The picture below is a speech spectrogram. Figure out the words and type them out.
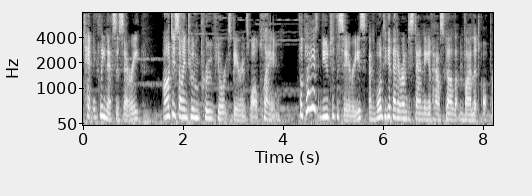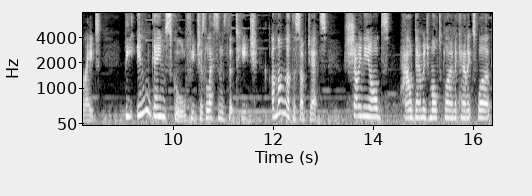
technically necessary, are designed to improve your experience while playing. For players new to the series and wanting a better understanding of how Scarlet and Violet operate, the in game school features lessons that teach, among other subjects, shiny odds, how damage multiplier mechanics work,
